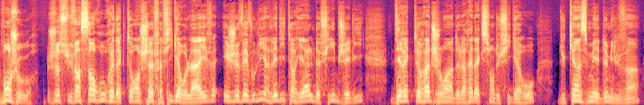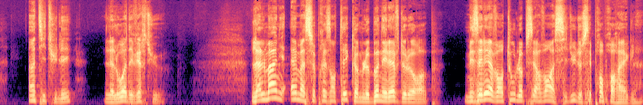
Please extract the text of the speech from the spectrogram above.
Bonjour, je suis Vincent Roux, rédacteur en chef à Figaro Live, et je vais vous lire l'éditorial de Philippe Gély, directeur adjoint de la rédaction du Figaro, du 15 mai 2020, intitulé La loi des vertueux. L'Allemagne aime à se présenter comme le bon élève de l'Europe, mais elle est avant tout l'observant assidu de ses propres règles.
